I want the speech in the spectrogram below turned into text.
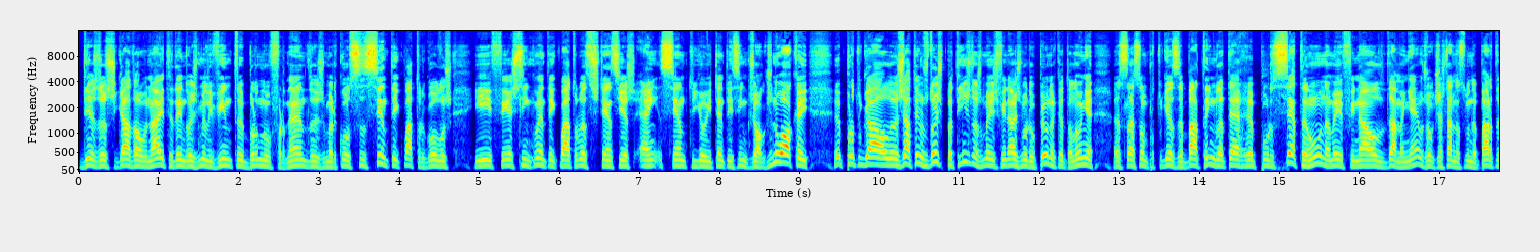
Desde a chegada ao United em 2020, Bruno Fernandes marcou 64 golos e fez 54 assistências em 185 jogos. No hockey, Portugal já tem os dois patins nas meias finais do Europeu, na Catalunha. A seleção portuguesa bate a Inglaterra por 7 a 1 na meia final da manhã. O jogo já está na segunda parte.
